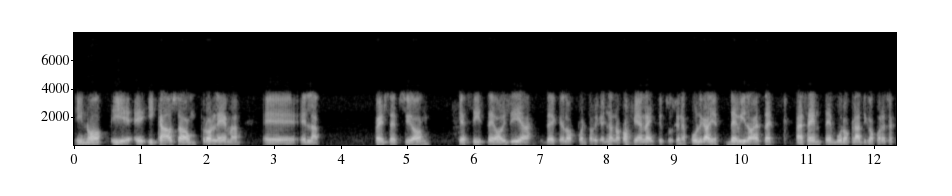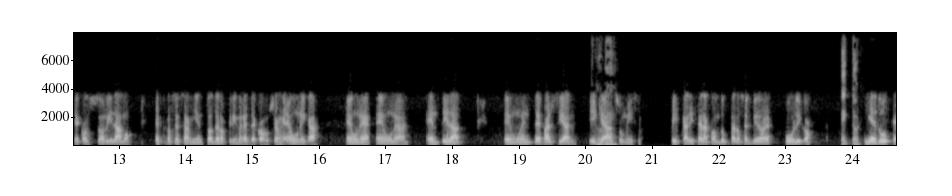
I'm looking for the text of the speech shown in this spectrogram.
y no y, causa un problema eh, en la percepción que existe hoy día de que los puertorriqueños no confían en las instituciones públicas y es debido a ese, a ese ente burocrático. Por eso es que consolidamos el procesamiento de los crímenes de corrupción en, única, en, una, en una entidad, en un ente parcial y que a su mismo fiscalice la conducta de los servidores públicos Héctor, y eduque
